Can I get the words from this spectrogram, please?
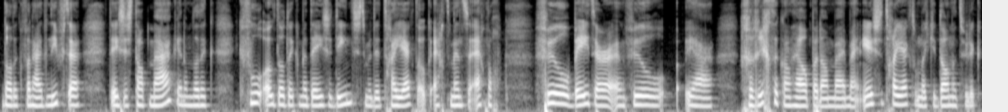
dat ik vanuit liefde deze stap maak. En omdat ik, ik voel ook dat ik met deze dienst, met dit traject, ook echt mensen echt nog veel beter en veel ja, gerichter kan helpen dan bij mijn eerste traject. Omdat je dan natuurlijk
